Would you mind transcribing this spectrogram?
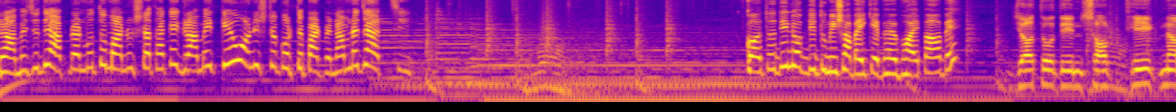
গ্রামে যদি আপনার মতো মানুষরা থাকে গ্রামের কেউ অনিষ্ট করতে পারবে না। আমরা যাচ্ছি। কতদিন অবধি তুমি সবাইকে এভাবে ভয় পাওয়াবে যতদিন সব ঠিক না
